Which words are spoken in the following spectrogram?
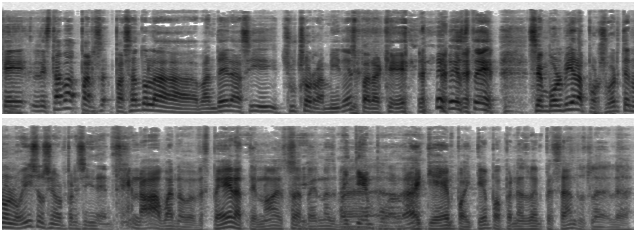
Que le estaba pas- pasando la bandera así Chucho Ramírez para que este se envolviera. Por suerte no lo hizo, señor presidente. No, bueno, espérate, ¿no? Esto apenas va. hay tiempo, ¿verdad? Hay tiempo, hay tiempo, apenas va empezando la, la-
